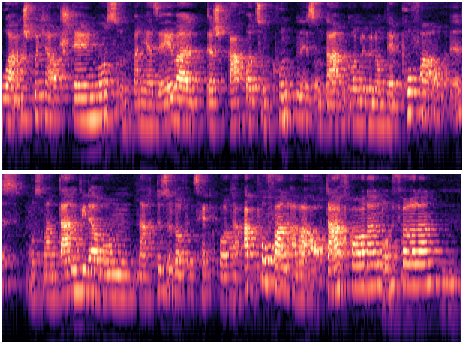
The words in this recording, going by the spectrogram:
hohe Ansprüche auch stellen muss und man ja selber das Sprachrohr zum Kunden ist und da im Grunde genommen der Puffer auch ist, muss man dann wiederum nach Düsseldorf ins Headquarter abpuffern, aber auch da fordern und fördern. Mhm.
